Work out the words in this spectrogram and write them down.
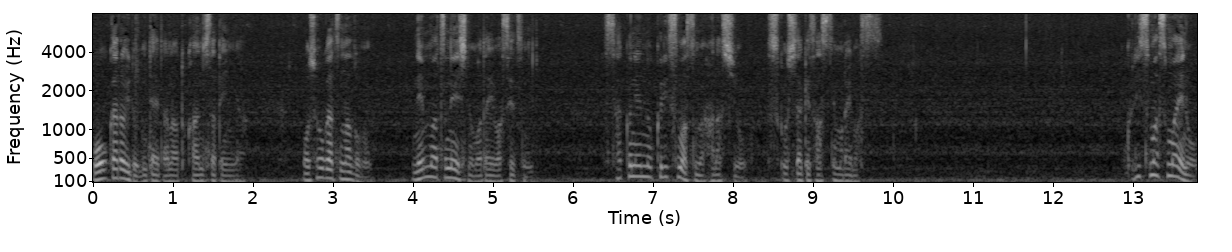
ボーカロイドみたいだなと感じた点やお正月などの年末年始の話題はせずに昨年のクリスマスの話を少しだけさせてもらいます。クリスマス前の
